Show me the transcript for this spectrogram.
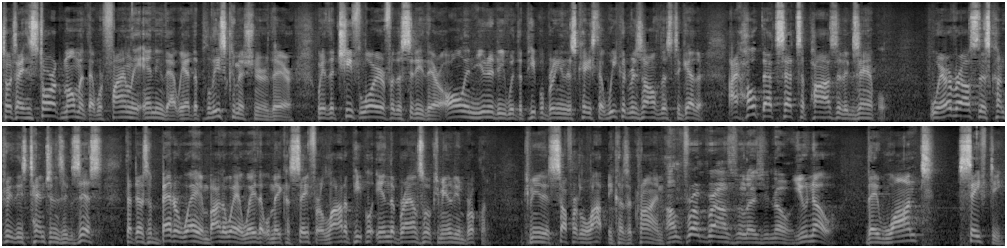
So it's a historic moment that we're finally ending that. We had the police commissioner there. We had the chief lawyer for the city there, all in unity with the people bringing this case that we could resolve this together. I hope that sets a positive example wherever else in this country these tensions exist, that there's a better way, and by the way, a way that will make us safer. A lot of people in the Brownsville community in Brooklyn, a community that suffered a lot because of crime. I'm from Brownsville, as you know. You know. They want safety.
